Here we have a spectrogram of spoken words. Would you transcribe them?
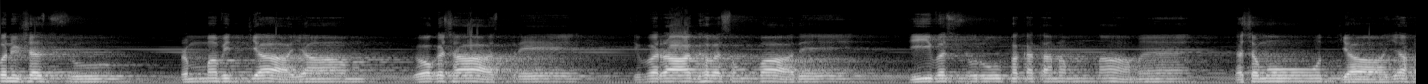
उपनिषत्सु ब्रह्मविद्यायां योगशास्त्रे शिवराघवसंवादे जीवस्वरूपकथनं नाम दशमोऽध्यायः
